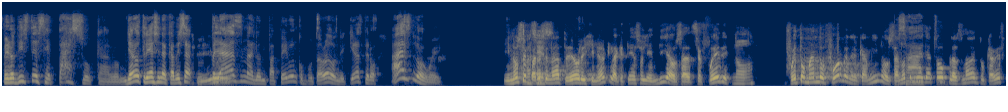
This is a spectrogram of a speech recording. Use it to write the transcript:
pero diste ese paso, cabrón, ya lo traías en la cabeza, Sí, güey. plásmalo en papel o en computadora, donde quieras, pero hazlo, güey. Y no se Así parece es. nada a tu idea original que la que tienes hoy en día. O sea, se fue, de- No. fue tomando forma en el camino. O sea, no tenías ya todo plasmado en tu cabeza.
